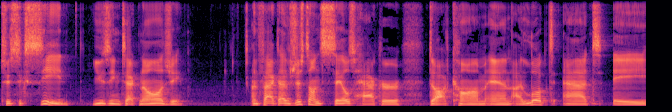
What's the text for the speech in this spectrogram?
to succeed using technology. In fact, I was just on saleshacker.com and I looked at a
